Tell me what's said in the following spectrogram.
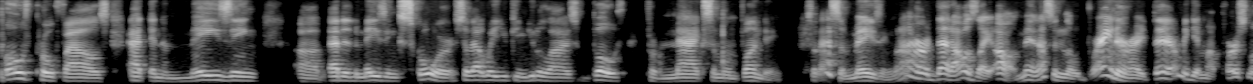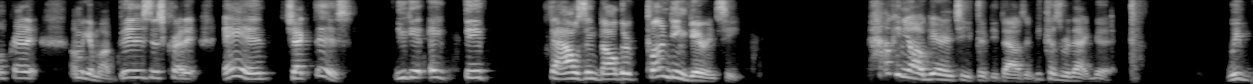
both profiles at an amazing uh, at an amazing score so that way you can utilize both for maximum funding. So that's amazing. When I heard that, I was like, oh man, that's a no brainer right there. I'm gonna get my personal credit, I'm gonna get my business credit, and check this you get a $50,000 funding guarantee. How can y'all guarantee 50,000? Because we're that good. We've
